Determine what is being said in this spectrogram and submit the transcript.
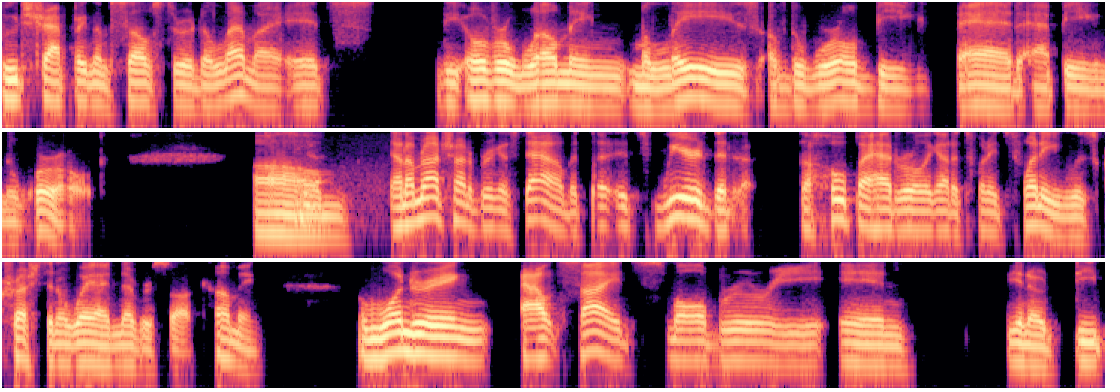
bootstrapping themselves through a dilemma it's the overwhelming malaise of the world being bad at being the world. Um, yeah. And I'm not trying to bring us down, but the, it's weird that uh, the hope I had rolling out of 2020 was crushed in a way I never saw coming. I'm wondering outside small brewery in, you know, deep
